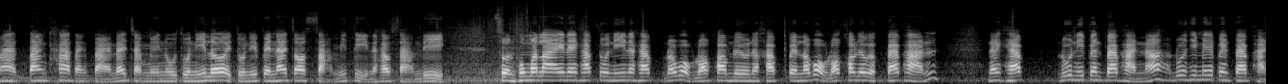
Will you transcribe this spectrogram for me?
มารถตั้งค่าต่างๆ ได้จากเมนูตัวนี้เลย ตัวนี้เป็นหน้าจอ 3 มิตินะครับ 3D ส่วนพวงมาลัยนะครับตัวนี้นะครับระบบล็อกความเร็วนะครับเป็นระบบล็อกความเร็วแบบแปรผันนะครับรุ่นนี้เป็นแปรผันนะรุ่นที่ไม่ได้เป็นแปรผัน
